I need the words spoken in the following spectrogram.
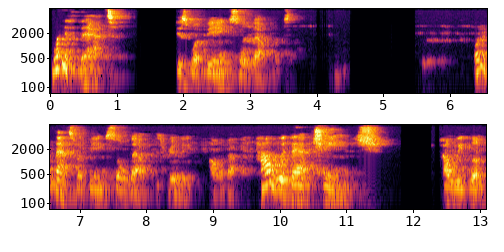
What if that is what being sold out looks like? What if that's what being sold out is really all about? How would that change how we look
